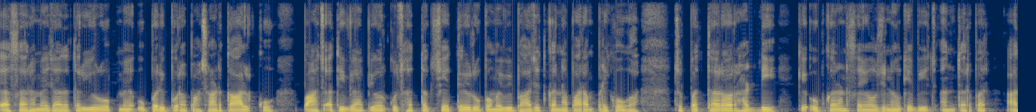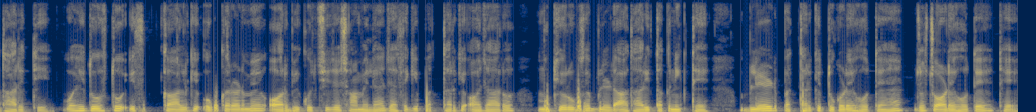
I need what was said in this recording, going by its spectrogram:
असर हमें ज़्यादातर यूरोप में ऊपरी पूरा पाषाण काल को पाँच अतिव्यापी और कुछ हद तक क्षेत्रीय रूपों में विभाजित करना पारंपरिक होगा, जो पत्थर और हड्डी के उपकरण संयोजनों के बीच अंतर पर आधारित थी। वही दोस्तों, इस काल के उपकरण में और भी कुछ चीज़ें शामिल हैं, जैसे कि पत्थर के औजारों मुख्य रूप से ब्लेड आधारित तकनीक थे। ब्लेड पत्थर के टुकड़े होते हैं, जो चौड़े होते थे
